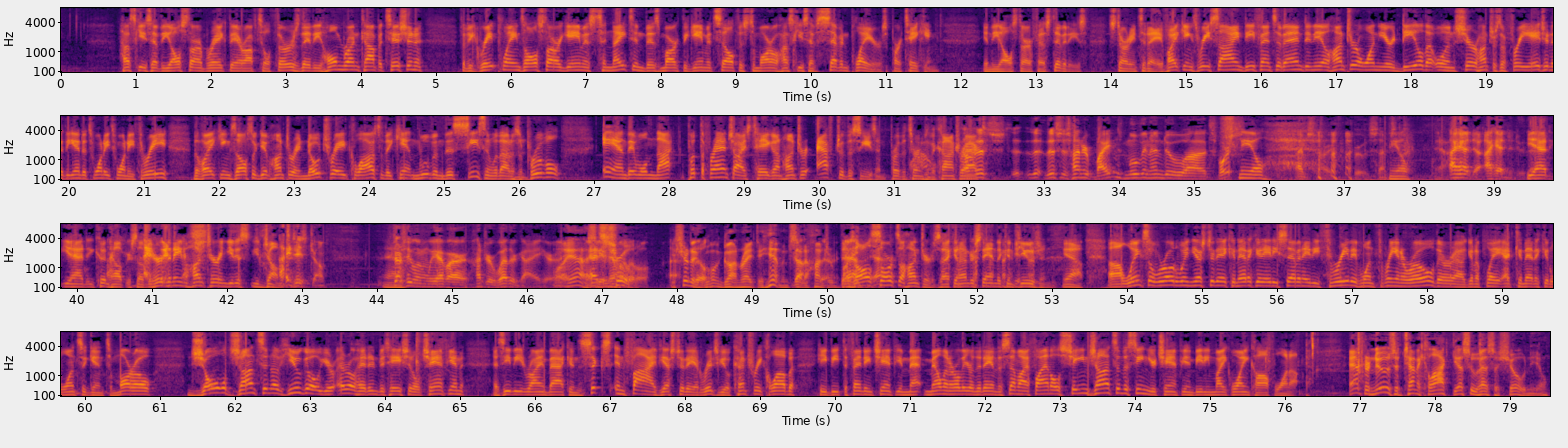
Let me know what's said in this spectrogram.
Huskies have the All Star break. They are off till Thursday. The home run competition for the Great Plains All Star game is tonight in Bismarck. The game itself is tomorrow. Huskies have seven players partaking in the All Star festivities starting today. Vikings re sign defensive end Danielle Hunter, a one year deal that will ensure Hunter's a free agent at the end of 2023. The Vikings also give Hunter a no trade clause so they can't move him this season without his approval. And they will not put the franchise tag on Hunter after the season, per the terms of the Now, contract. this, this is Hunter Biden's moving into uh, sports. Neill, I'm sorry, Bruce. I'm Neill, sorry. I had to. I had to do that. you had you had you couldn't help yourself. You heard the name Hunter and you just you jumped. I just jumped. Especially when we have our Hunter weather guy here. Well, yeah, that's see true. A little, You uh, should have little- gone right to him instead of Guff Hunter. there. There's all yeah. sorts of hunters. I can understand the confusion. yeah. Uh, Lynx a road win yesterday at Connecticut 87 83. They've won three in a row. They're uh, going to play at Connecticut once again tomorrow. Joel Johnson of Hugo, your Arrowhead Invitational champion, as he beat Ryan back in six and five yesterday at Ridgeview Country Club. He beat defending champion Matt Mellon earlier in the day in the semifinals. Shane Johnson, the senior champion, beating Mike Weinkoff one up. After news at 10 o'clock, guess who has a show, Neill?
